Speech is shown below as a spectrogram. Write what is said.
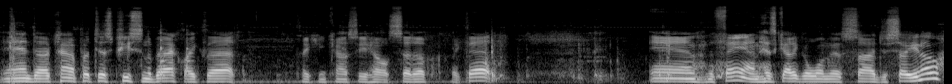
and uh, kind of put this piece in the back like that so you can kind of see how it's set up like that and the fan has got to go on this side just so you know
